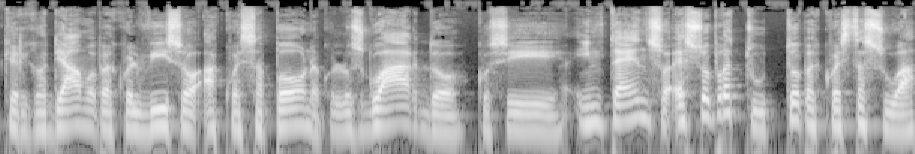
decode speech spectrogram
che ricordiamo per quel viso acqua e sapone, quello sguardo così intenso e soprattutto per questa sua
